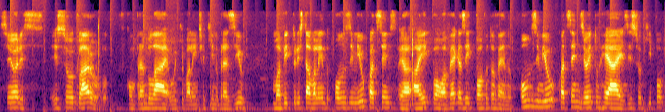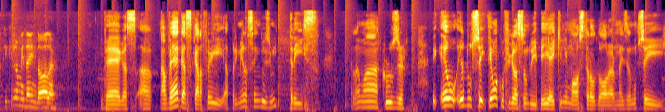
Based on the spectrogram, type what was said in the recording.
Senhores, isso, claro, comprando lá o equivalente aqui no Brasil, uma Victory está valendo 11.400, é, a 8 Ball, a Vegas 8 Ball que eu tô vendo, 11.408 reais. Isso aqui, pô, por que, que ele não me dá em dólar? Vegas. A, a Vegas, cara, foi a primeira a sair em 2003. Ela é uma cruiser. Eu, eu não sei, tem uma configuração do eBay aí que ele mostra o dólar, mas eu não sei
